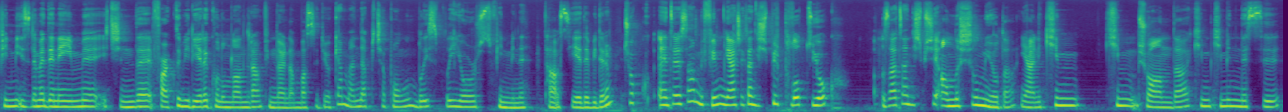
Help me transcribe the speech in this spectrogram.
filmi izleme deneyimi içinde farklı bir yere konumlandıran filmlerden bahsediyorken ben de Apichatpong'un Blissfully Yours filmini tavsiye edebilirim. Çok enteresan bir film. Gerçekten hiçbir plot yok. Zaten hiçbir şey anlaşılmıyor da. Yani kim kim şu anda, kim kimin nesi,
